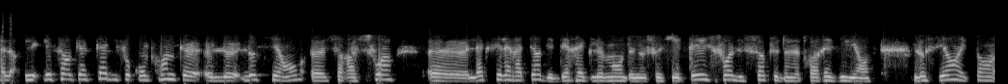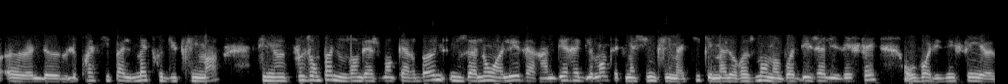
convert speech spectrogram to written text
Alors, l'effet en cascade, il faut comprendre que l'océan sera soit l'accélérateur des dérèglements de nos sociétés, soit le socle de notre résilience. L'océan étant euh, le, principal maître du climat, si nous ne faisons pas nos engagements carbone, nous allons aller vers un dérèglement de cette machine climatique et malheureusement on en voit déjà les effets. On voit les effets euh,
